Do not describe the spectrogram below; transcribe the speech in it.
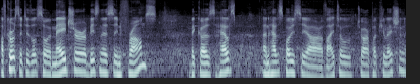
Of course, it is also a major business in France because health and health policy are vital to our population.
